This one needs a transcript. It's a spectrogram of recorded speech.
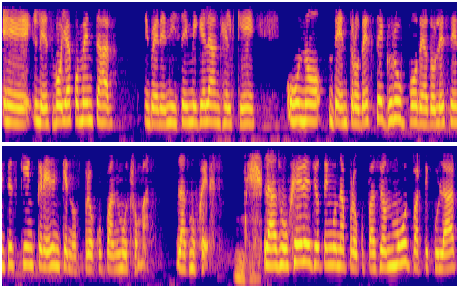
eh, les voy a comentar, Berenice y Miguel Ángel, que uno dentro de este grupo de adolescentes, ¿quién creen que nos preocupan mucho más? Las mujeres. Las mujeres, yo tengo una preocupación muy particular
